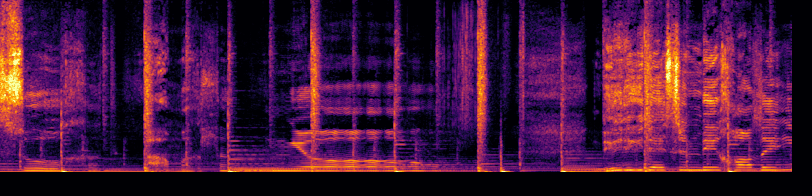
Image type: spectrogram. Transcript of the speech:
суухад амгалан ёо. Дэрэгдээсэн би холыг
